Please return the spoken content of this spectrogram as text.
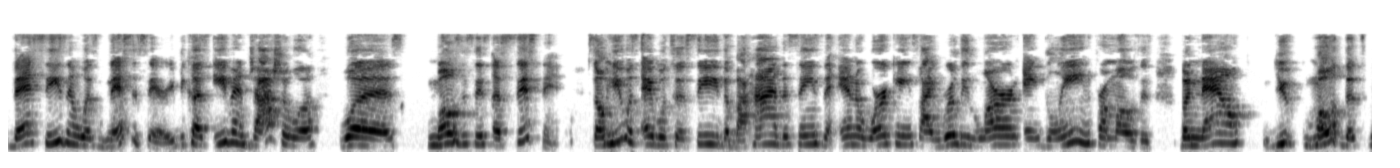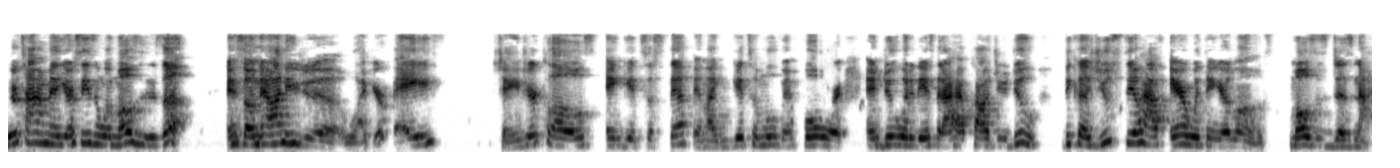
That season was necessary because even Joshua was Moses' assistant. So he was able to see the behind the scenes, the inner workings, like really learn and glean from Moses. But now you, Mo, the, your time in your season with Moses is up. And so now I need you to wipe your face, change your clothes and get to stepping, like get to moving forward and do what it is that I have called you to do because you still have air within your lungs. Moses does not.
